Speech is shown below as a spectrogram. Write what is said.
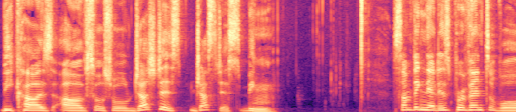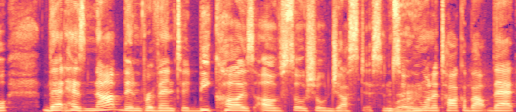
because of social justice. Justice. Be- mm something that is preventable that has not been prevented because of social justice. And right. so we want to talk about that.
